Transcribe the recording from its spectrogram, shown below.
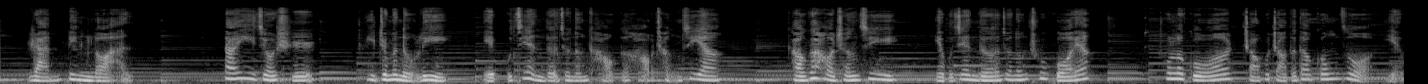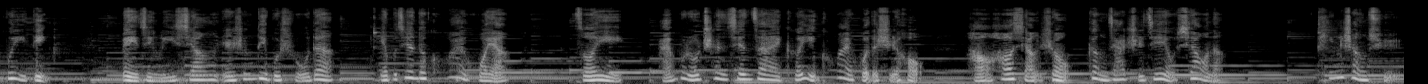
“然并卵”，大意就是。你这么努力，也不见得就能考个好成绩呀。考个好成绩，也不见得就能出国呀。出了国，找不找得到工作也不一定。背井离乡，人生地不熟的，也不见得快活呀。所以，还不如趁现在可以快活的时候，好好享受，更加直接有效呢。听上去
